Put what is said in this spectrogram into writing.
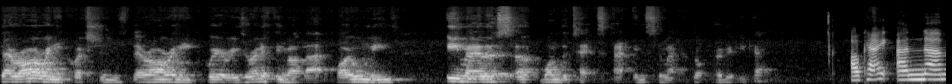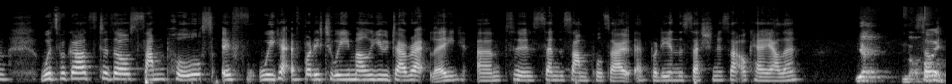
there are any questions, there are any queries or anything like that, by all means, email us at wondertex at instarmac.co.uk. Okay, and um, with regards to those samples, if we get everybody to email you directly um, to send the samples out, everybody in the session, is that okay, Alan? Yeah, not so it,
